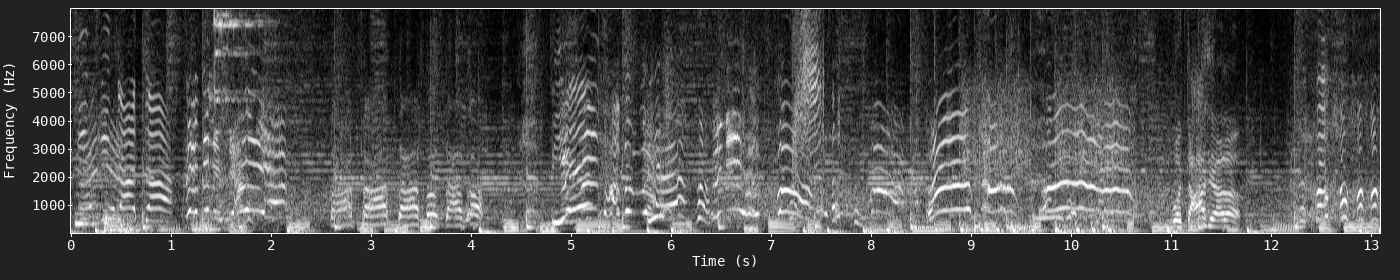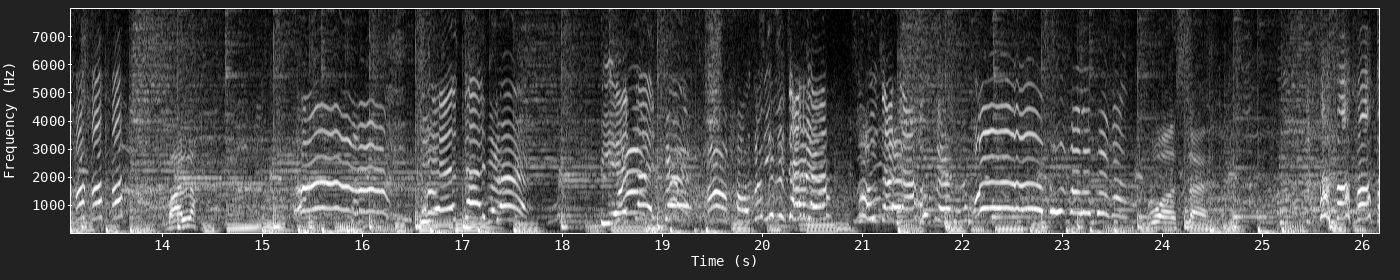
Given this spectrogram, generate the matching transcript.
叽叽喳喳，在这里想你。打打打他打他，别他的美。我打起来了，完了，别在这儿，别在这儿，啊，好的，继续加油，继续加油，哇，太好了，太好了，哇塞。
